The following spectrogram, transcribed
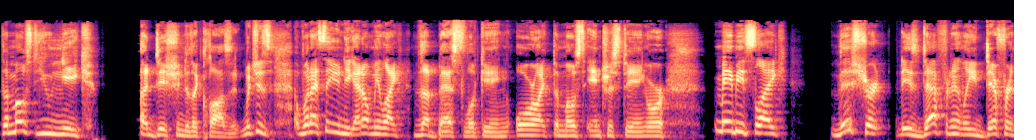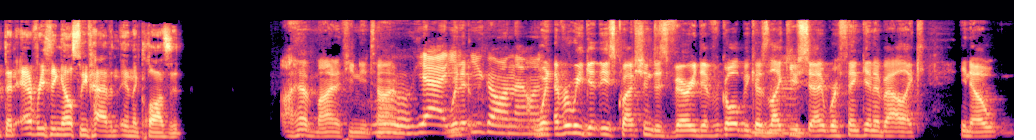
the most unique addition to the closet? Which is when I say unique, I don't mean like the best looking or like the most interesting, or maybe it's like this shirt is definitely different than everything else we've had in, in the closet. I have mine if you need time. Ooh, yeah, you, it- you go on that one. Whenever we get these questions, it's very difficult because, like Mm-hmm. you said, we're thinking about like you know,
